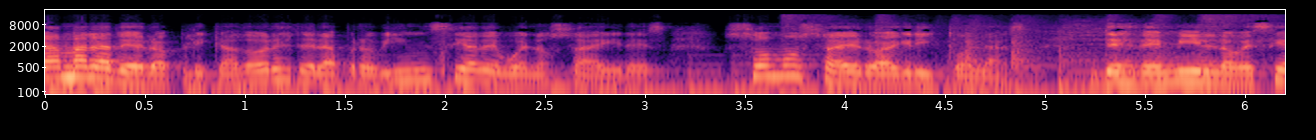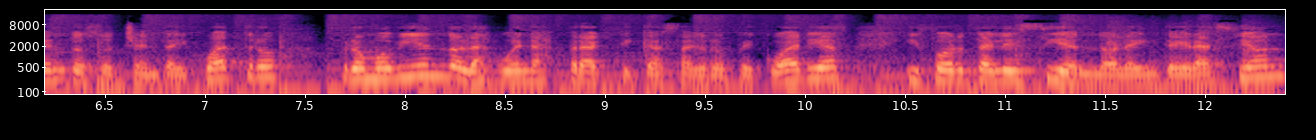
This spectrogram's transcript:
Cámara de Aeroaplicadores de la Provincia de Buenos Aires. Somos aeroagrícolas. Desde 1984, promoviendo las buenas prácticas agropecuarias y fortaleciendo la integración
